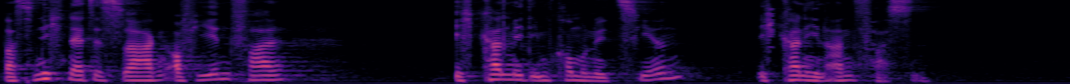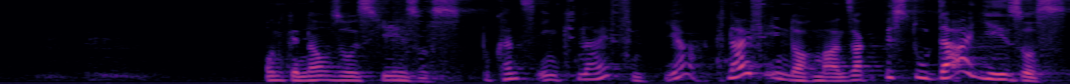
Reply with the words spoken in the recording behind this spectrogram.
was nicht Nettes sagen. Auf jeden Fall, ich kann mit ihm kommunizieren, ich kann ihn anfassen. Und genau so ist Jesus. Du kannst ihn kneifen. Ja, kneif ihn doch mal und sag, bist du da, Jesus?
